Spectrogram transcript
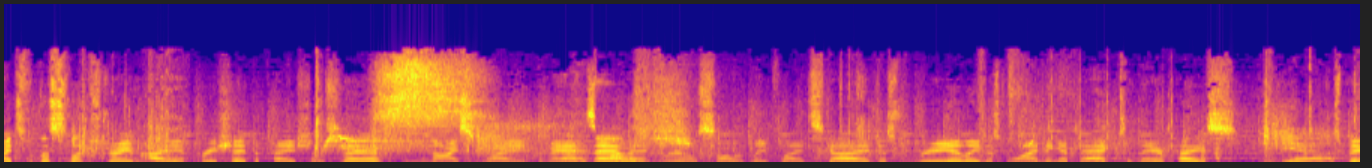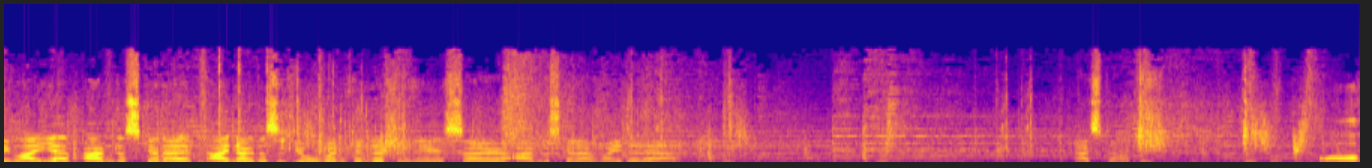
Waits for the slipstream. I appreciate the patience there. Nice wait, man. Nice that was real solidly played. Sky just really just winding it back to their pace. Yeah. Just being like, yep, I'm just gonna. I know this is your win condition here, so I'm just gonna wait it out. Nice dodge. Oh.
